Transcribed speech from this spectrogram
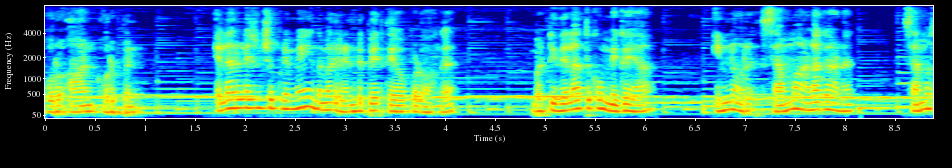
ஒரு ஆண் ஒரு பெண். எல்லா ரிலேஷன்ஷிப்லையுமே இந்த மாதிரி ரெண்டு பேர் தேவைப்படுவாங்க. பட் இது எல்லாத்துக்கும் மிகையாக இன்னொரு செம்ம அழகான செம்ம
